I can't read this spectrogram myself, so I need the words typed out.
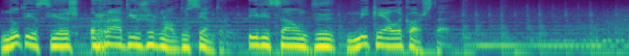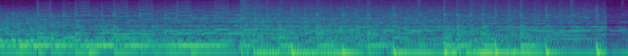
Notícias Rádio Jornal do Centro. Edição de Micaela Costa.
